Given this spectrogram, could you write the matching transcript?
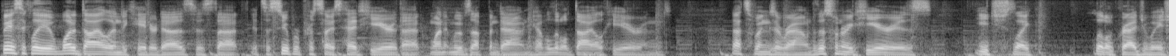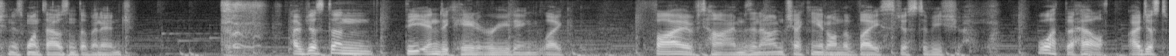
Basically, what a dial indicator does is that it's a super precise head here that when it moves up and down, you have a little dial here and that swings around. This one right here is each like little graduation is one thousandth of an inch. I've just done the indicator reading like five times and now I'm checking it on the vise just to be sure. What the hell? I just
